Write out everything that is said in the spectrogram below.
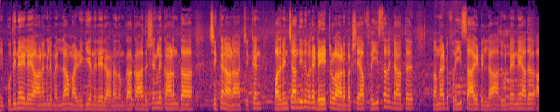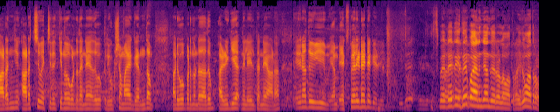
ഈ പുതിന ഇലയാണെങ്കിലും എല്ലാം അഴുകിയ നിലയിലാണ്. നമുക്ക് ആ ദൃശ്യങ്ങളിൽ കാണുന്ന ചിക്കനാണ്. ആ ചിക്കൻ പതിനഞ്ചാം തീയതി വരെ ഡേറ്റ് ഉള്ളതാണ്. പക്ഷേ ആ ഫ്രീസറിന്റെ അകത്ത് നന്നായിട്ട് ഫ്രീസ് ആയിട്ടില്ല. അതുകൊണ്ട് തന്നെ അത് അടഞ്ഞ് അടച്ചു വെച്ചിരിക്കുന്നത് കൊണ്ട് തന്നെ അത് രൂക്ഷമായ ഗന്ധം അനുഭവപ്പെടുന്നുണ്ട്. അത് അഴുകിയ നിലയിൽ തന്നെയാണ്. ഇതിനകത്ത് ഈ എക്സ്പയറി ഡേറ്റ് ഒക്കെ എക്സ്പയറി ഡേറ്റ് ഇത് പതിനഞ്ചാം തീയതി വരെയുള്ള മാത്രം. ഇത് മാത്രം.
